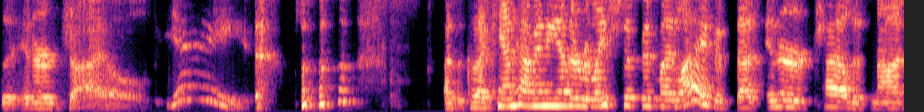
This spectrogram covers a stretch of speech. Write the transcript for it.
the inner child. Yay! Because I can't have any other relationship in my life if that inner child is not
